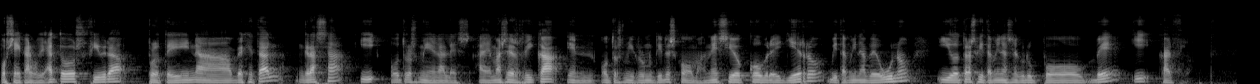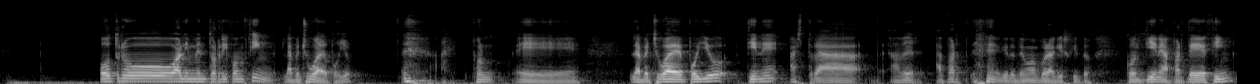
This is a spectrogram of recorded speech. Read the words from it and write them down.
posee carbohidratos, fibra, proteína vegetal, grasa y otros minerales. Además es rica en otros micronutrientes como magnesio, cobre, hierro, vitamina B1 y otras vitaminas del grupo B y calcio. Otro alimento rico en zinc, la pechuga de pollo. Eh, la pechuga de pollo tiene hasta... A ver, aparte, que lo tengo por aquí escrito, contiene aparte de zinc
